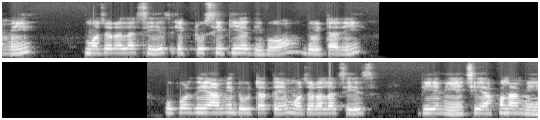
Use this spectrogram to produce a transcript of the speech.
আমি মোজারেলা চিজ একটু ছিটিয়ে দিব দুইটারই। উপর দিয়ে আমি দুইটাতে মোজারেলা চিজ দিয়ে নিয়েছি। এখন আমি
